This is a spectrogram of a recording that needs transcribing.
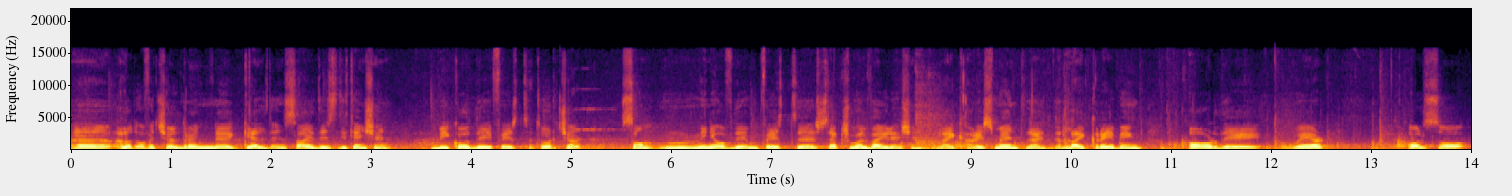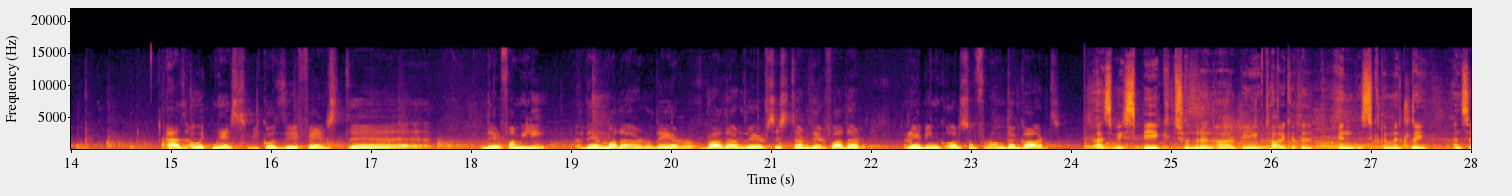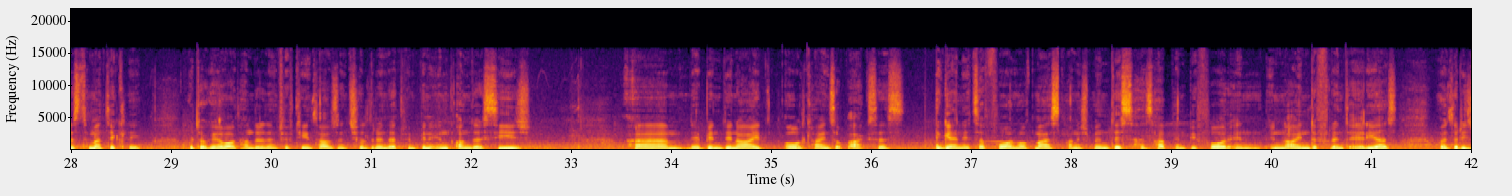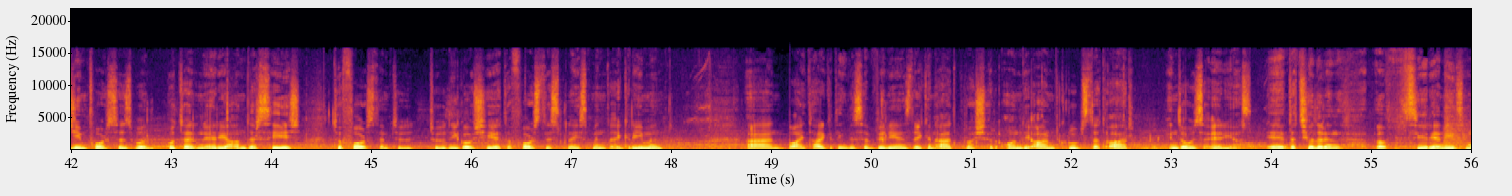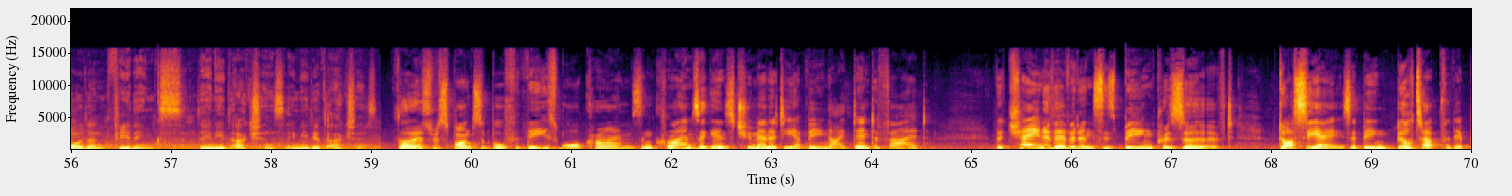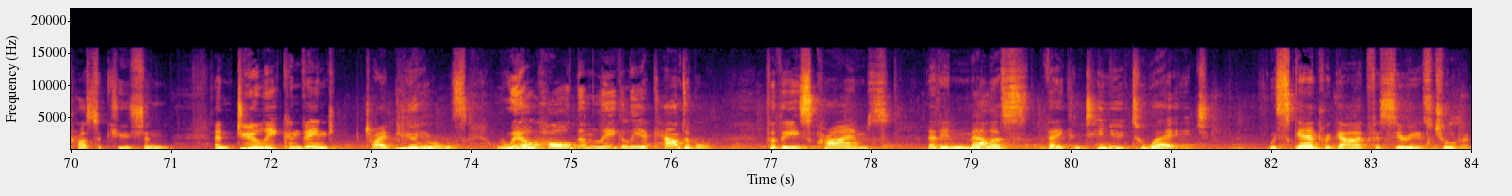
Uh, a lot of children uh, killed inside this detention because they faced torture. Some, many of them faced uh, sexual violation, like harassment, like, like raping, or they were also as a witness because they faced their family, their mother, their brother, their sister, their father, raping also from the guards. As we speak, children are being targeted indiscriminately and systematically. We're talking about 115,000 children that have been in, under siege. Um, they've been denied all kinds of access. Again, it's a form of mass punishment. This has happened before in, in nine different areas where the regime forces will put an area under siege to force them to, to negotiate a forced displacement agreement. And by targeting the civilians, they can add pressure on the armed groups that are in those areas. Eh, The children of Syria needs more than feelings. They need actions, immediate actions. Those responsible for these war crimes and crimes against humanity are being identified. The chain of evidence is being preserved. Dossiers are being built up for their prosecution, and duly convened tribunals will hold them legally accountable for these crimes that in malice they continued to wage with scant regard for Syria's children.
